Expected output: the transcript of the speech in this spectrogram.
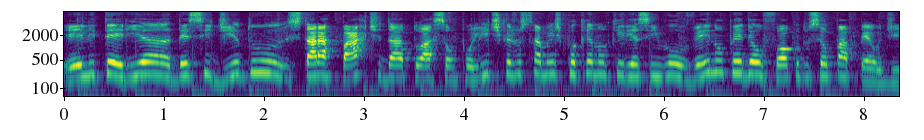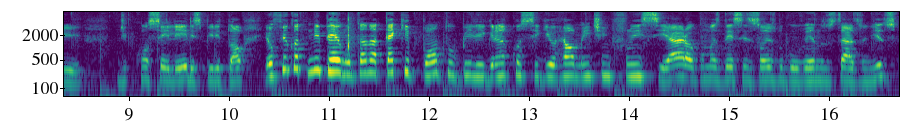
ele teria decidido estar à parte da atuação política justamente porque não queria se envolver e não perder o foco do seu papel de de conselheiro espiritual. Eu fico me perguntando até que ponto o Billy Graham conseguiu realmente influenciar algumas decisões do governo dos Estados Unidos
